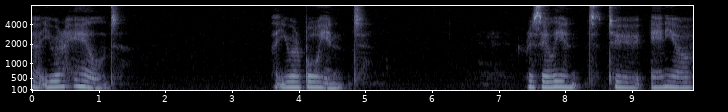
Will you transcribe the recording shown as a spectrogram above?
That you are held, that you are buoyant resilient to any of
